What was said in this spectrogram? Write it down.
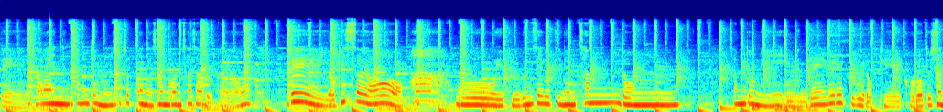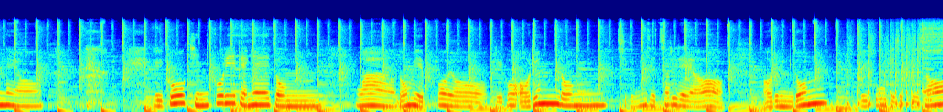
네, 살아있는 참돔을 수족관에서 한번 찾아볼까요? 네, 여기 있어요. 오, 이 붉은색을 띠는 참돔. 참돔이 있는데 회를 뜨고 이렇게 걸어 두셨네요. 그리고 긴 꼬리 뱅에돔. 와, 너무 예뻐요. 그리고 얼음돔. 지금이 제철이래요. 얼음돔 그리고 계속해서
